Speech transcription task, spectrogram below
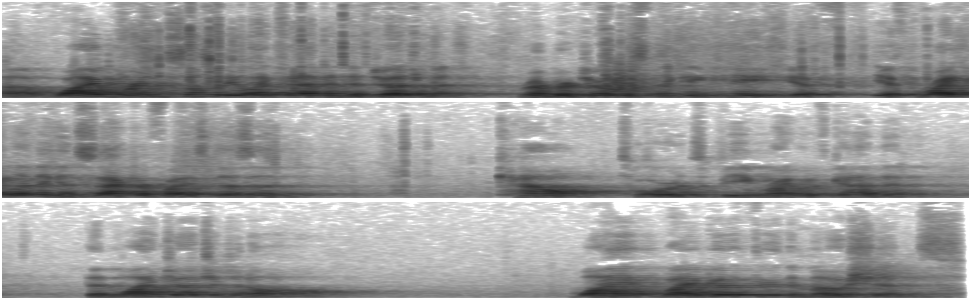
Uh, why bring somebody like that into judgment? Remember, Job is thinking, hey, if, if right living and sacrifice doesn't count towards being right with God, then, then why judge him at all? Why, why go through the motions?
